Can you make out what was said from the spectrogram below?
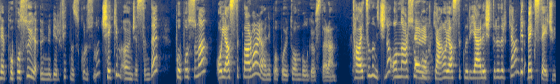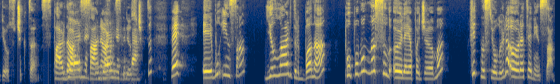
ve poposuyla ünlü bir fitness gurusunun çekim öncesinde poposuna o yastıklar var ya hani popoyu tombul gösteren Titan'ın içine onlar sokulurken, evet. o yastıkları yerleştirilirken bir backstage videosu çıktı. Perde arkası, sahne arkası videosu ben. çıktı. Ve e, bu insan yıllardır bana popomu nasıl öyle yapacağımı fitness yoluyla öğreten insan.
